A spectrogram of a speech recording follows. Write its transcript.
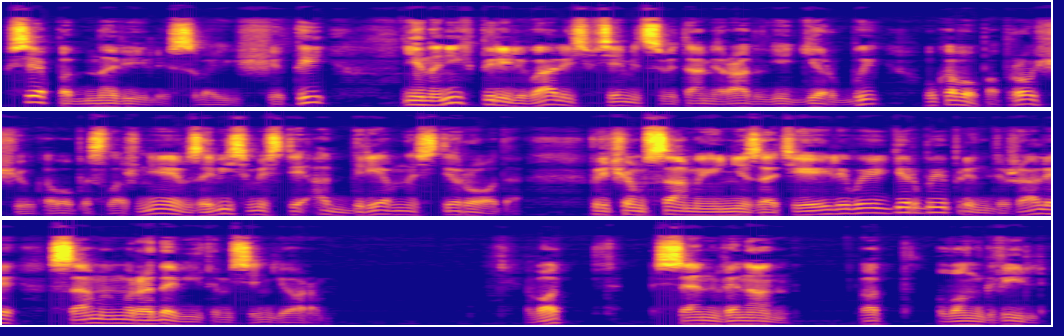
Все подновили свои щиты, и на них переливались всеми цветами радуги гербы, у кого попроще, у кого посложнее, в зависимости от древности рода. Причем самые незатейливые гербы принадлежали самым родовитым сеньорам. Вот Сен-Венан, вот Лонгвиль,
